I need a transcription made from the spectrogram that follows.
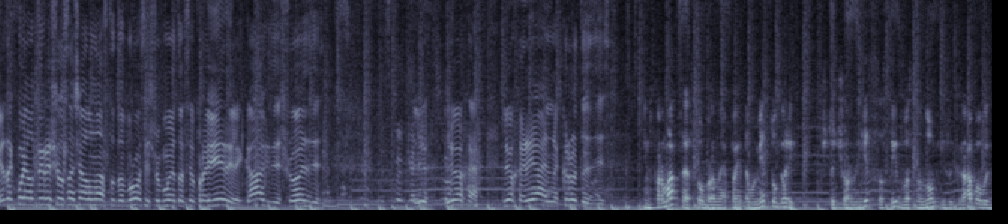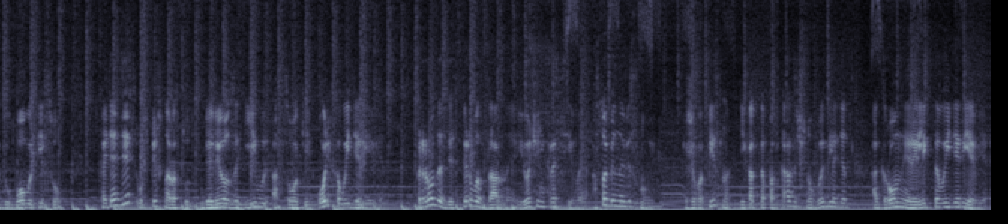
Я так понял, ты решил сначала нас туда бросить, чтобы мы это все проверили. Как здесь, что здесь? Сколько лет? Леха, Леха, реально круто здесь. Информация, собранная по этому месту, говорит, что черный лес состоит в основном из грабовых дубовых лесов, хотя здесь успешно растут березы, ивы, осоки, ольховые деревья. Природа здесь первозданная и очень красивая, особенно весной. Живописно и как-то по-сказочно выглядят огромные реликтовые деревья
